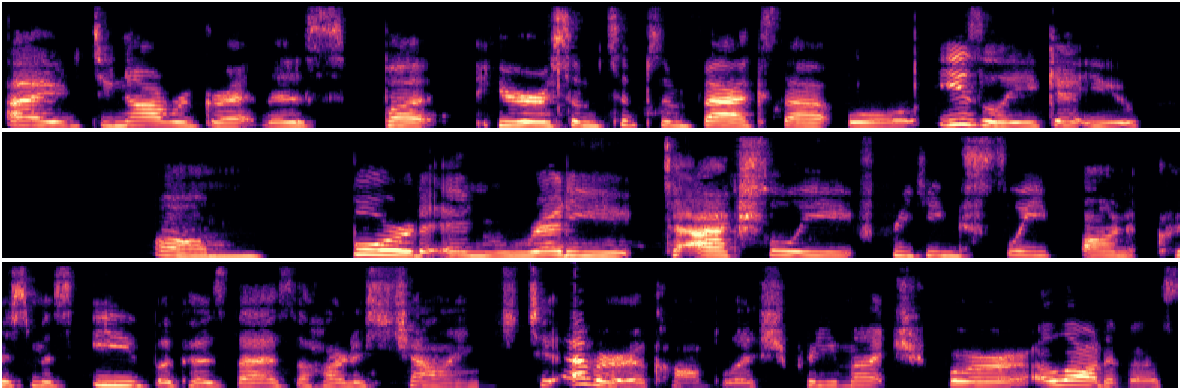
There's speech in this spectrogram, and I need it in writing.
I do not regret this, but here are some tips and facts that will easily get you um bored and ready to actually freaking sleep on Christmas Eve because that is the hardest challenge to ever accomplish pretty much for a lot of us,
